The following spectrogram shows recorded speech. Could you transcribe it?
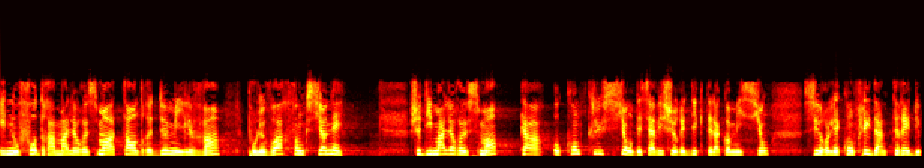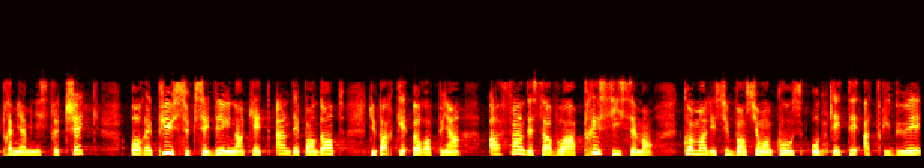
Il nous faudra malheureusement attendre 2020 pour le voir fonctionner. Je dis malheureusement car aux conclusions des services juridiques de la Commission sur les conflits d'intérêts du Premier ministre tchèque aurait pu succéder une enquête indépendante du parquet européen afin de savoir précisément comment les subventions en cause ont été attribuées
